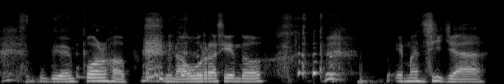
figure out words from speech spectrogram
un video en Pornhub de una burra haciendo emancillada.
